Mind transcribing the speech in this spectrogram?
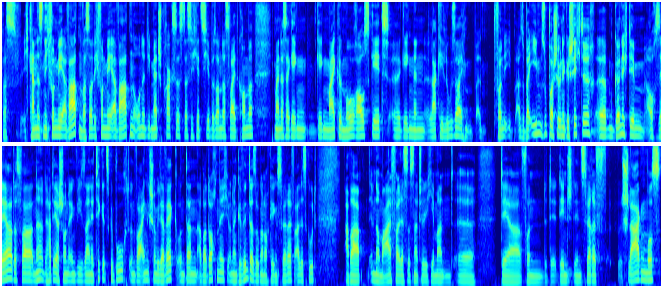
was, ich kann das nicht von mir erwarten. Was soll ich von mir erwarten ohne die Matchpraxis, dass ich jetzt hier besonders weit komme? Ich meine, dass er gegen, gegen Michael Moe rausgeht, äh, gegen einen Lucky Loser. Ich, von, also bei ihm super schöne Geschichte, äh, gönne ich dem auch sehr. Das war, ne, der hatte ja schon irgendwie seine Tickets gebucht und war eigentlich schon wieder weg und dann aber doch nicht und dann gewinnt er sogar noch gegen Zverev, alles gut. Aber im Normalfall ist das natürlich jemand, äh, der von den, den Zverev schlagen muss.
